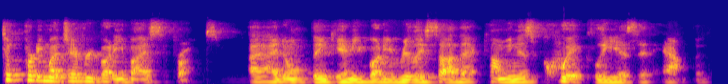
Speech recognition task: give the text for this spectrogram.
took pretty much everybody by surprise. I, I don't think anybody really saw that coming as quickly as it happened.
